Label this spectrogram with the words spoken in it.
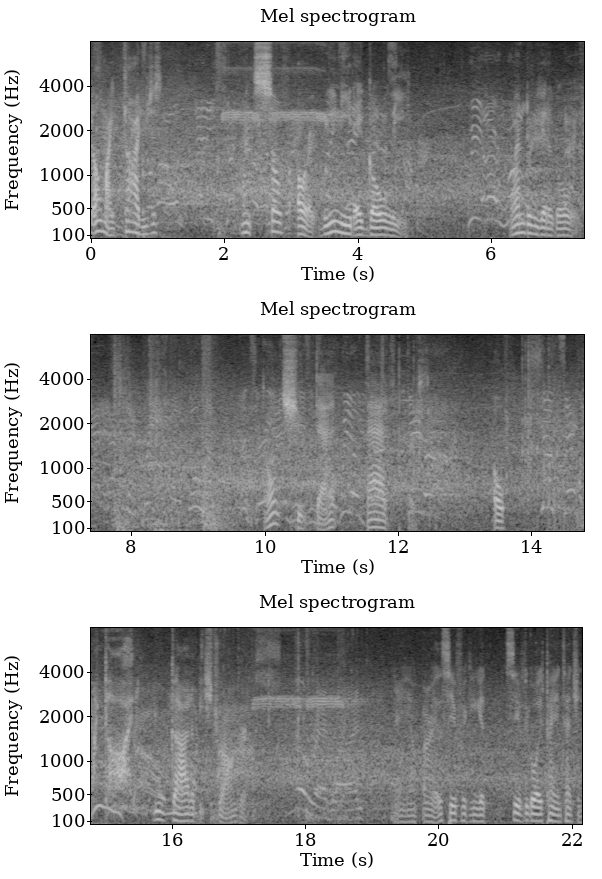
oh my god, you just went so far. Alright, we need a goalie. When do we get a goalie? Don't shoot that. Bad person. Oh. Oh my god. You gotta be stronger. There you go. Alright, let's see if we can get see if the goalie's paying attention.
